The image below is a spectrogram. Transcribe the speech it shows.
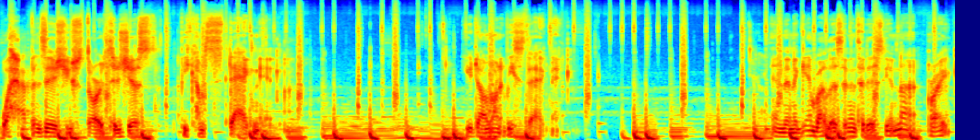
what happens is you start to just become stagnant. You don't want to be stagnant. And then again, by listening to this, you're not, right?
